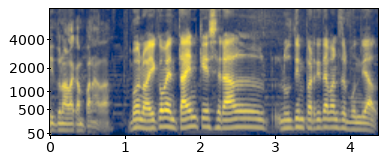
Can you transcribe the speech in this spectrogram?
i donar la campanada. Bueno, ahir comentaven que serà el- l'últim partit abans del Mundial.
